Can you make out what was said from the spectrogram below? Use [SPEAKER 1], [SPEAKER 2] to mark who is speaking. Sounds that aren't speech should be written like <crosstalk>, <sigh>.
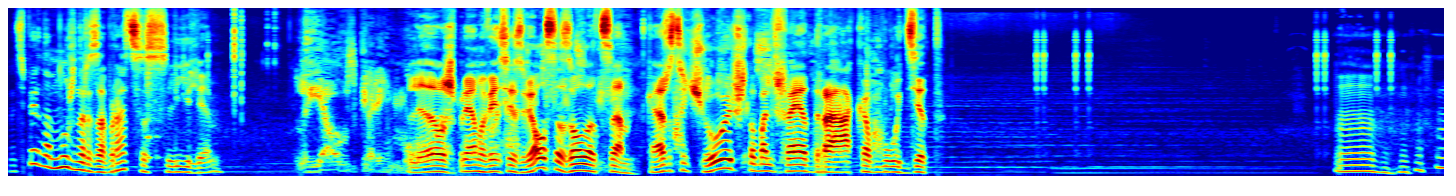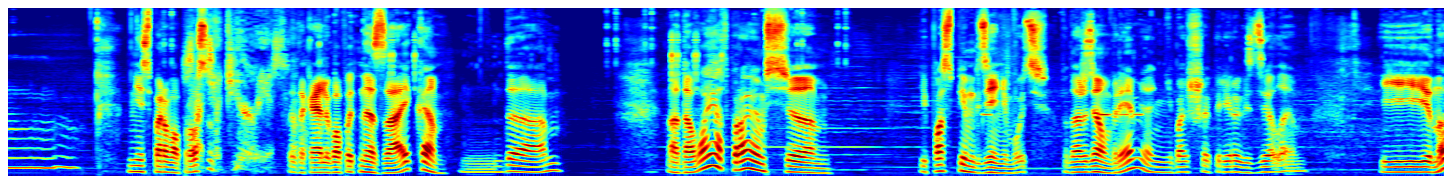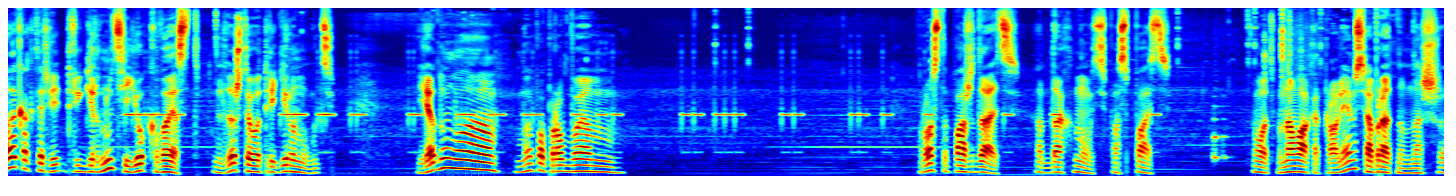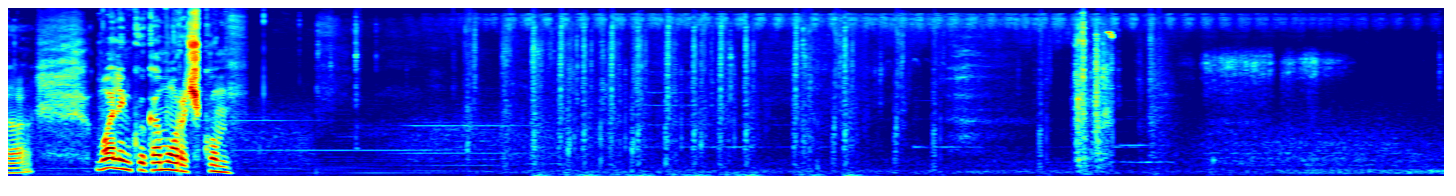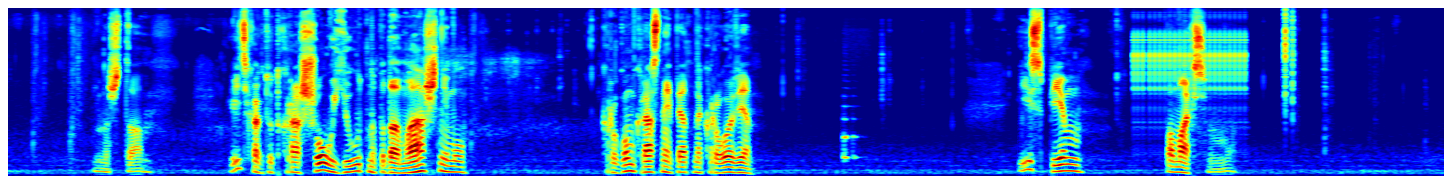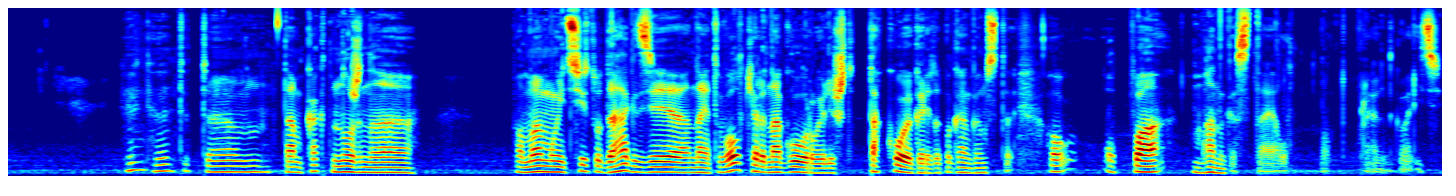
[SPEAKER 1] Но теперь нам нужно разобраться с Лили. Леош прямо весь извелся золотце. Кажется, чует, что большая драка будет. У меня есть пара вопросов. Ты такая любопытная зайка? Да. А давай отправимся и поспим где-нибудь. Подождем время, небольшой перерыв сделаем. И надо как-то триггернуть ее квест. Для того, чтобы его триггернуть. Я думаю, мы попробуем просто пождать, отдохнуть, поспать. Вот, в Навак отправляемся обратно в нашу маленькую коморочку. Ну что, видите, как тут хорошо, уютно, по-домашнему. Кругом красные пятна крови. И спим по максимуму. Там как-то нужно, по-моему, идти туда, где Найтволкер на гору или что-то такое, говорит Опа Гангам Опа Манго стайл. Правильно говорить.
